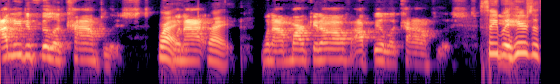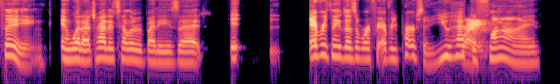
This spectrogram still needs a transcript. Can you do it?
I need to feel accomplished Right. when I right. when I mark it off. I feel accomplished. See, but here's the thing, and what I try to tell everybody is that everything doesn't work for every person. You have Right. to find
